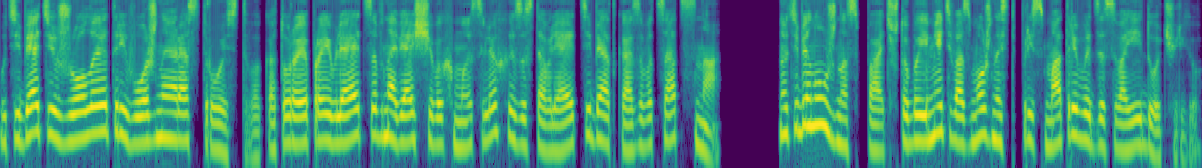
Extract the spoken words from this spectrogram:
«У тебя тяжелое тревожное расстройство, которое проявляется в навязчивых мыслях и заставляет тебя отказываться от сна. Но тебе нужно спать, чтобы иметь возможность присматривать за своей дочерью.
